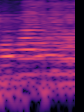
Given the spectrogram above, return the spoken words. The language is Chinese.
好吗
